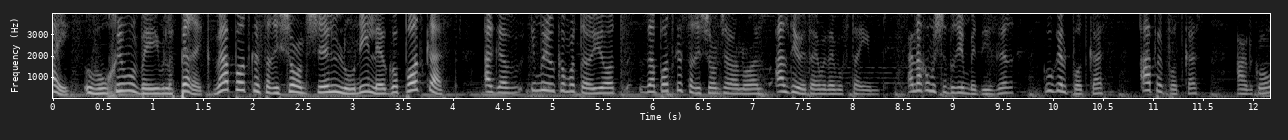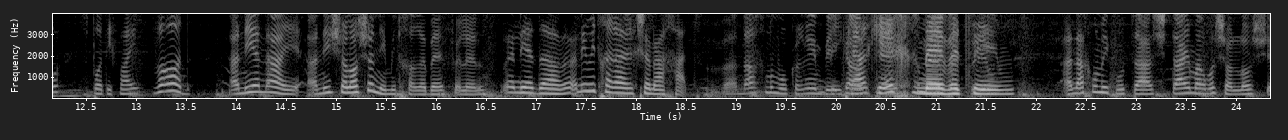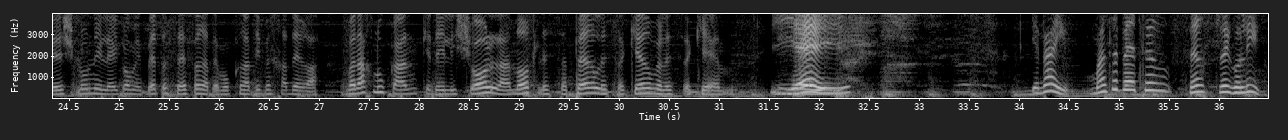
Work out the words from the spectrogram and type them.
היי, וברוכים הבאים לפרק והפודקאסט הראשון של לוני לגו פודקאסט. אגב, אם היו כמה טעויות, זה הפודקאסט הראשון שלנו, אז אל תהיו יותר מדי מופתעים. אנחנו משדרים ב Deezer, Google Podcast, Apple Podcast, Anchor, Spotify ועוד. אני ינאי, אני שלוש שנים מתחרה ב-FLL. אני אדר, אני מתחרה רק שנה אחת. ואנחנו מוכרים בעיקר כחנבצים. אנחנו מקבוצה 2436 לוני לגו מבית הספר הדמוקרטי בחדרה. ואנחנו כאן כדי לשאול, לענות, לספר, לסקר ולסכם. ייי! ינאי, מה זה בעצם פרסט לגו ליג?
